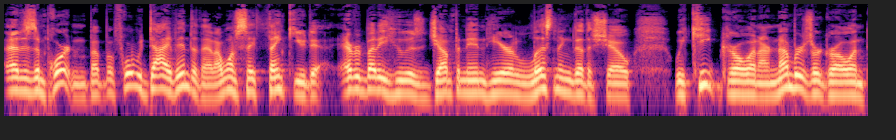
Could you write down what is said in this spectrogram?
that is important. But before we dive into that, I want to say thank you to everybody who is jumping in here, listening to the show. We keep growing. Our numbers are growing.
